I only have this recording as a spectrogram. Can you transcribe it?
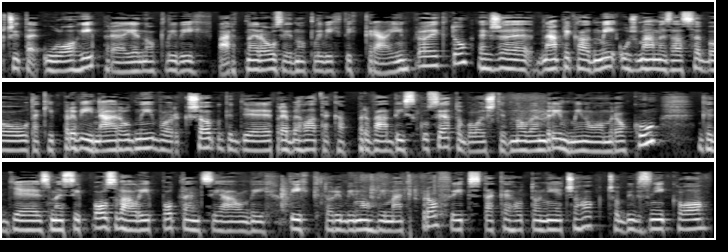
určité úlohy pre jednotlivých partnerov z jednotlivých tých krajín projektu. Takže napríklad my už máme za sebou taký prvý národný workshop, kde prebehla taká prvá diskusia, to bolo ešte v novembri v minulom roku, kde sme si pozvali potenciálnych tých, ktorí by mohli mať profit z takéhoto niečoho, čo by vzniklo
